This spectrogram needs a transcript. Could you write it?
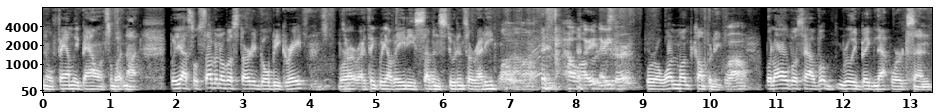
know, family balance and whatnot. But yeah, so seven of us started Go Be Great. We're, I think we have 87 students already. Wow. How long Are you- did you you- start? We're a one month company, Wow. but all of us have uh, really big networks and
